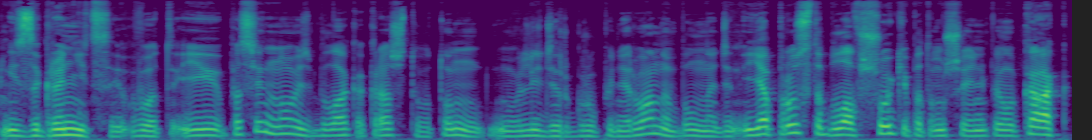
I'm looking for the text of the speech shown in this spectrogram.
из-за границы, вот. И последняя новость была как раз, что вот он, ну, лидер группы Нирвана, был найден. И я просто была в шоке, потому что я не поняла, как?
